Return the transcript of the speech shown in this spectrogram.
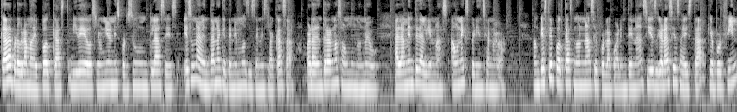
Cada programa de podcast, videos, reuniones por Zoom, clases, es una ventana que tenemos desde nuestra casa para adentrarnos a un mundo nuevo, a la mente de alguien más, a una experiencia nueva. Aunque este podcast no nace por la cuarentena, sí es gracias a esta que por fin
